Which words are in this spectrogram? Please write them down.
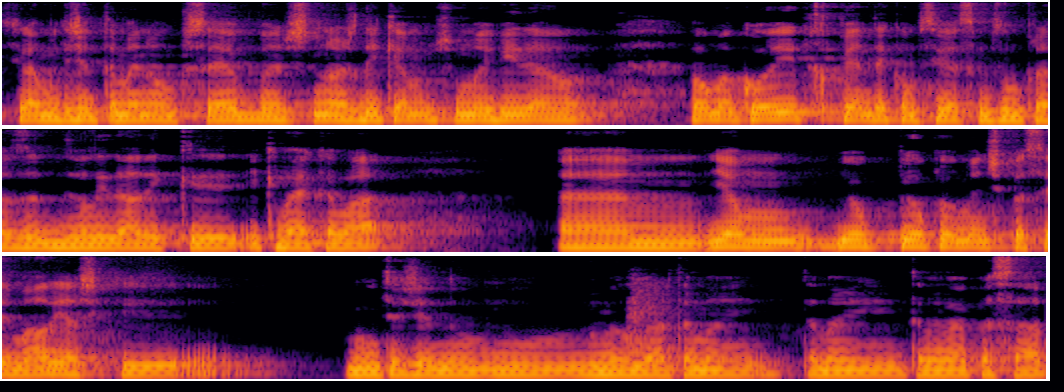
Se calhar muita gente também não percebe, mas nós dedicamos uma vida a, uma coisa e de repente é como se tivéssemos um prazo de validade e que, e que vai acabar. Ahm, e eu, eu, eu pelo menos passei mal e acho que muita gente no, no, no meu lugar também, também, também vai passar.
